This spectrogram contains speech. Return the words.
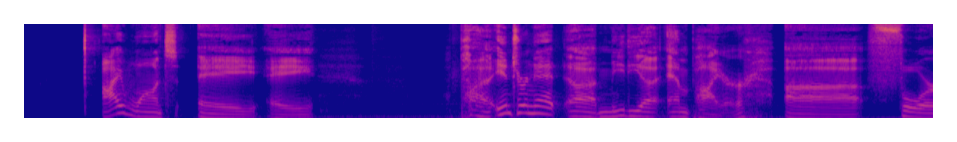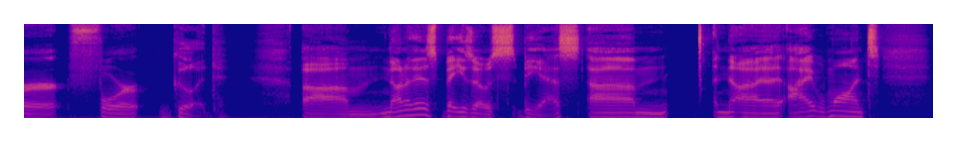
I want a a uh, internet uh, media empire uh, for for good. Um, none of this Bezos BS. Um, uh, I want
